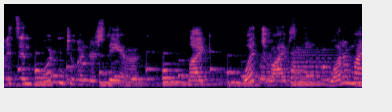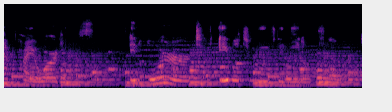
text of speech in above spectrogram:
it's important to understand like what drives me, what are my priorities in order to be able to move the needle forward.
